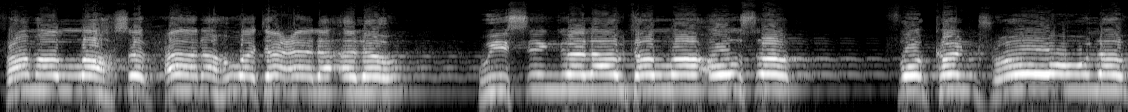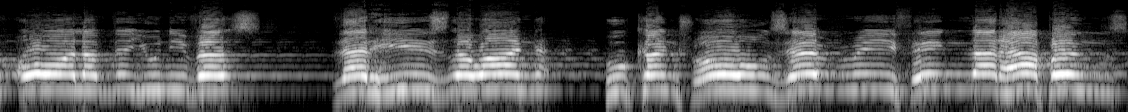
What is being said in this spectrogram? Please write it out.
from Allah subhanahu wa ta'ala alone. We single out Allah also for control of all of the universe, that He is the one who controls everything that happens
